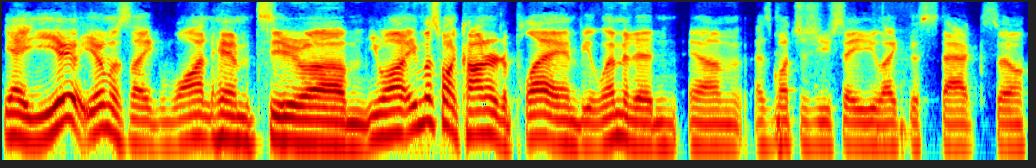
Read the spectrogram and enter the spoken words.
Yeah, you you almost like want him to um you want you must want Conner to play and be limited um as much as you say you like this stack. So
